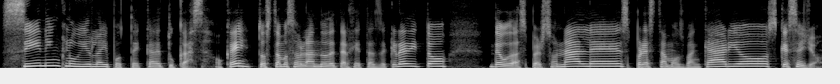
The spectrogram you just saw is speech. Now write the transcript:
sin incluir la hipoteca de tu casa, ¿ok? Entonces estamos hablando de tarjetas de crédito, deudas personales, préstamos bancarios, qué sé yo.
